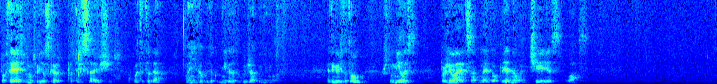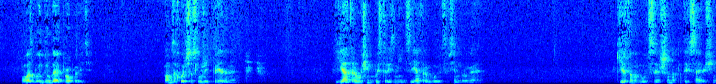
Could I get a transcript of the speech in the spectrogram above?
повторять, потом придет и скажет, потрясающе, вот это да, у меня никакой, никогда такой джапы не было. Это говорит о том, что милость проливается на этого преданного через вас. У вас будет другая проповедь. Вам захочется служить преданным. Ятра очень быстро изменится, ятра будет совсем другая. Киртана будут совершенно потрясающие,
